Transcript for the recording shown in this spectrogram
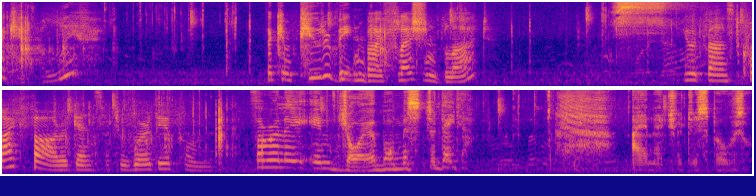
I can't believe it. The computer beaten by flesh and blood? You advanced quite far against such a worthy opponent. Thoroughly enjoyable, Mr. Data. I am at your disposal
